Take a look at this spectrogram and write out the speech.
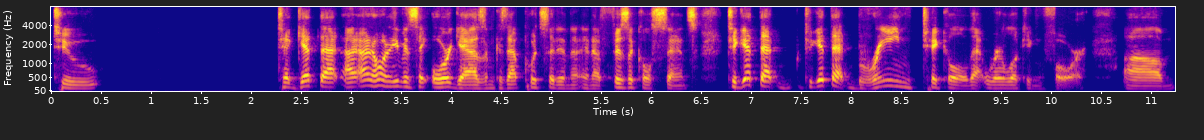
to to get that i don't want to even say orgasm because that puts it in a, in a physical sense to get that to get that brain tickle that we're looking for. Um,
